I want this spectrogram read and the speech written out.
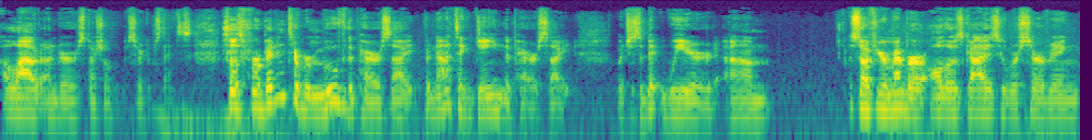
allowed under special circumstances. So it's forbidden to remove the parasite, but not to gain the parasite, which is a bit weird. Um, so if you remember, all those guys who were serving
